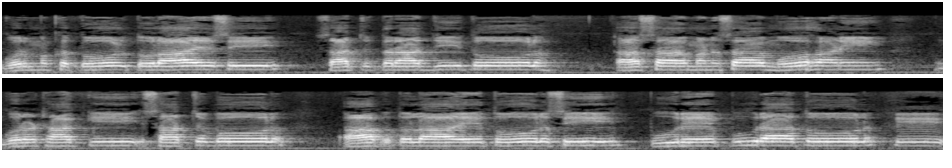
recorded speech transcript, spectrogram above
ਗੁਰਮੁਖ ਤੋਲ ਤੁਲਾਏ ਸੀ, ਸੱਚ ਤਰਾਜੀ ਤੋਲ, ਆਸਾ ਮਨਸਾ ਮੋਹਣੀ, ਗੁਰ ਠਾਕੀ ਸੱਚ ਬੋਲ ਆਪ ਤੁਲਾਏ ਤੋਲ ਸੀ ਪੂਰੇ ਪੂਰਾ ਤੋਲ। ਇਹ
